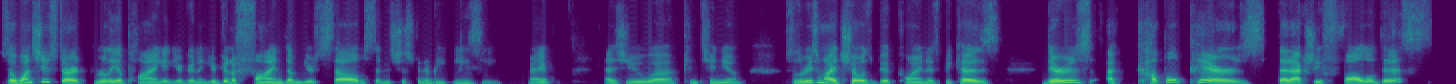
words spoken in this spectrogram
So once you start really applying it, you're gonna you're gonna find them yourselves, and it's just gonna be easy, right? As you uh, continue. So the reason why I chose Bitcoin is because there's a couple pairs that actually follow this.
